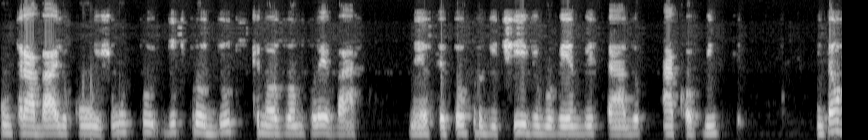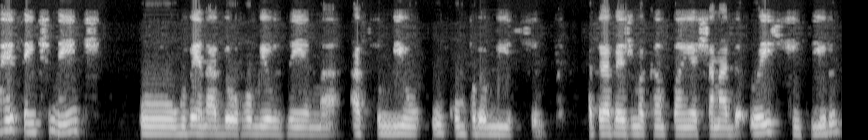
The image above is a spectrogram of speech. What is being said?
um trabalho conjunto dos produtos que nós vamos levar, né, o setor produtivo e o governo do Estado à COP26. Então, recentemente, o governador Romeu Zema assumiu um compromisso através de uma campanha chamada Race to Zero.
